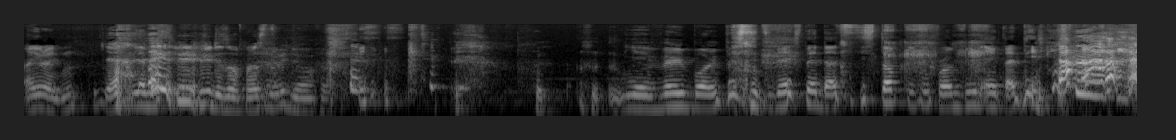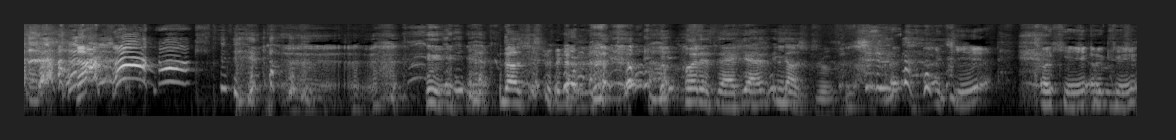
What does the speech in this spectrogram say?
Are you ready? Yeah. Let me see. read this one first. So read your one first. You're a very boring person to the extent that you stop people from being entertained. that's true. Honestly, I, I think that's true. okay, okay, okay, okay.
